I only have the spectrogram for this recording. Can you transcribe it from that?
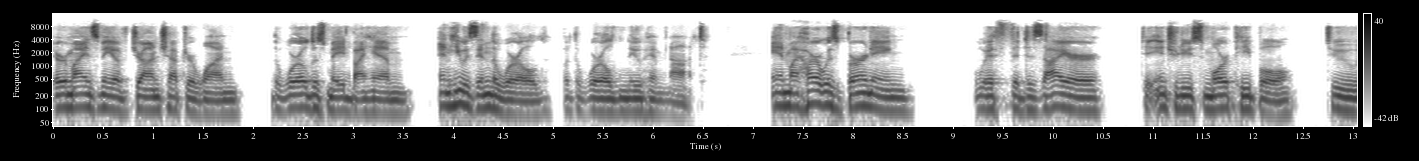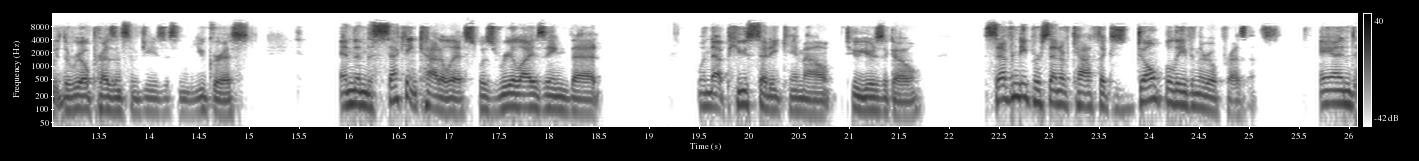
it reminds me of John chapter one. The world was made by him, and he was in the world, but the world knew him not. And my heart was burning with the desire to introduce more people to the real presence of Jesus in the Eucharist. And then the second catalyst was realizing that when that Pew study came out two years ago, 70% of Catholics don't believe in the real presence. And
